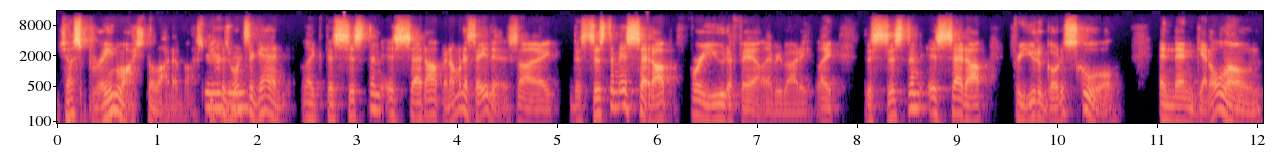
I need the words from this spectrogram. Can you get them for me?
just brainwashed a lot of us because mm-hmm. once again like the system is set up and i'm going to say this like the system is set up for you to fail everybody like the system is set up for you to go to school and then get a loan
